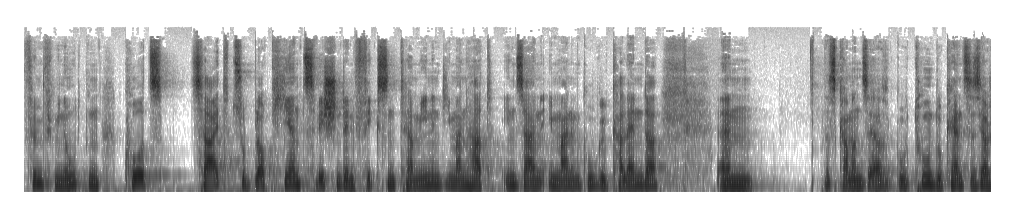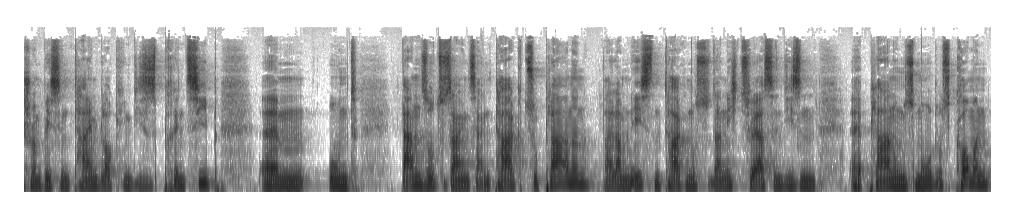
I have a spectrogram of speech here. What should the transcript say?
fünf Minuten kurz Zeit zu blockieren zwischen den fixen Terminen, die man hat in, sein, in meinem Google-Kalender. Ähm, das kann man sehr gut tun. Du kennst es ja schon ein bisschen Time-Blocking, dieses Prinzip. Ähm, und dann sozusagen seinen Tag zu planen, weil am nächsten Tag musst du dann nicht zuerst in diesen äh, Planungsmodus kommen,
